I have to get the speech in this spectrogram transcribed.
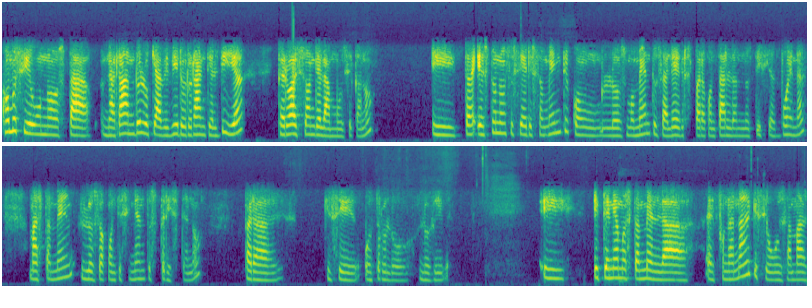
como si uno está narrando lo que ha vivido durante el día, pero al son de la música, ¿no? Y esto no sucede solamente con los momentos alegres para contar las noticias buenas, más también los acontecimientos tristes, ¿no? Para que si otro lo, lo vive. Y, y, tenemos también la, el funaná que se usa más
